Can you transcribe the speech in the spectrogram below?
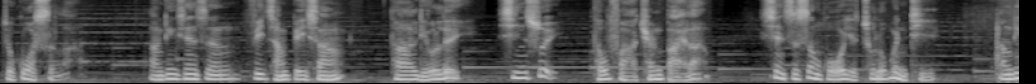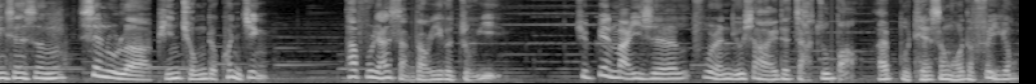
就过世了。朗丁先生非常悲伤，他流泪、心碎，头发全白了，现实生活也出了问题。朗丁先生陷入了贫穷的困境，他忽然想到一个主意。去变卖一些富人留下来的假珠宝来补贴生活的费用。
